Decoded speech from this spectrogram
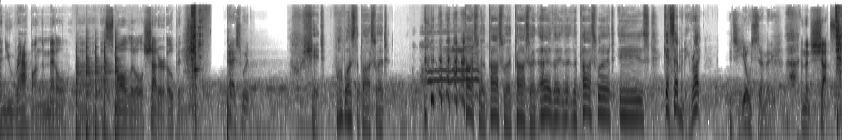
and you rap on the metal, uh, a small little shutter opens. Password. Oh, shit. What was the password? password, password, password. Uh, the, the, the password is Gethsemane, right? It's Yosemite. and then it shuts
